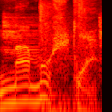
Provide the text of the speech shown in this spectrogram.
На мушке.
